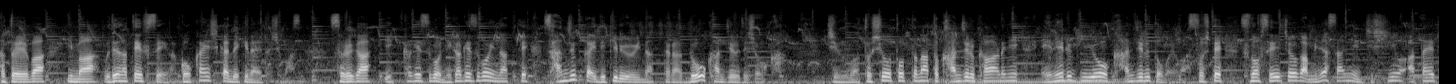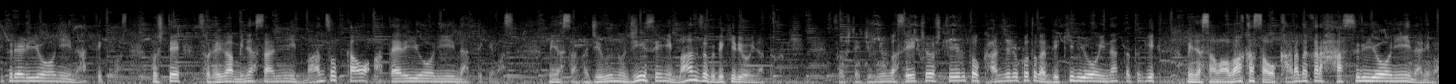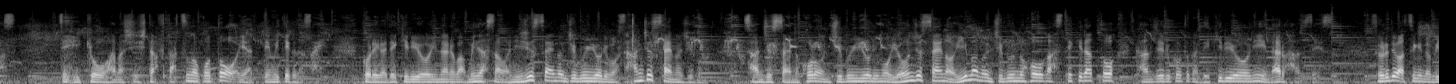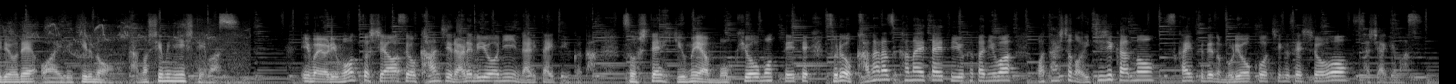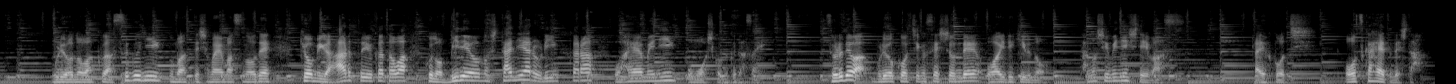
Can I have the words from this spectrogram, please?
例えば今腕立て伏せが5回しかできないとします。それが1ヶ月後2ヶ月後になって30回できるようになったらどう感じるでしょうか？自分は年を取ったなと感じる代わりにエネルギーを感じると思います。そしてその成長が皆さんに自信を与えてくれるようになってきます。そしてそれが皆さんに満足感を与えるようになってきます。皆さんが自分の人生に満足できるようになった時そして自分が成長していると感じることができるようになった時皆さんは若さを体から発するようになります。是非今日お話しした2つのことをやってみてください。これができるようになれば皆さんは20歳の自分よりも30歳の自分30歳の頃の自分よりも40歳の今の自分の方が素敵だと感じることができるようになるはずです。それでは次のビデオでお会いできるのを楽しみにしています。今よりもっと幸せを感じられるようになりたいという方そして夢や目標を持っていてそれを必ず叶えたいという方には私との1時間のスカイプでの無料コーチングセッションを差し上げます。無料の枠はすぐに埋まってしまいますので興味があるという方はこのビデオの下にあるリンクからお早めにお申し込みください。それでは無料コーチングセッションでお会いできるのを楽しみにしています。ライフコーチ大塚隼人でした。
